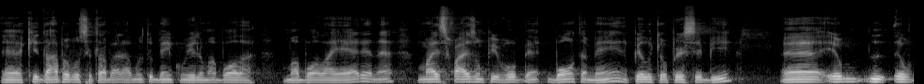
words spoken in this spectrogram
é, que dá para você trabalhar muito bem com ele uma bola, uma bola aérea, né? mas faz um pivô bem, bom também, pelo que eu percebi. É, eu, eu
